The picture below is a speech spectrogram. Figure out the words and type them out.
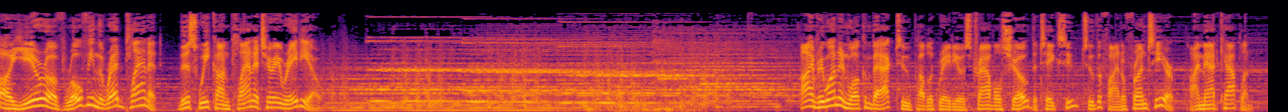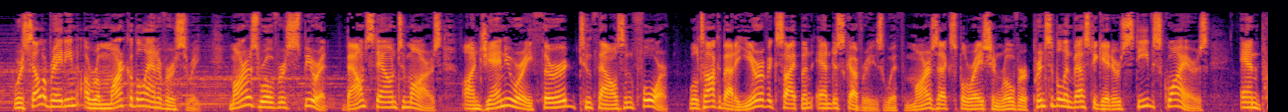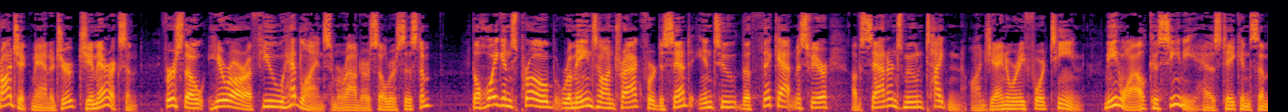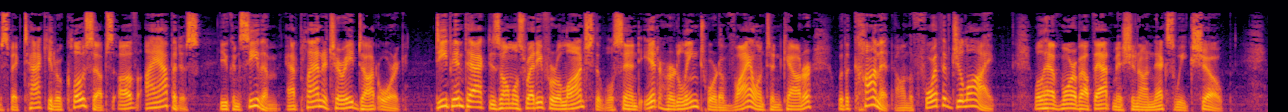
A year of roving the red planet. This week on Planetary Radio. Hi, everyone, and welcome back to Public Radio's travel show that takes you to the final frontier. I'm Matt Kaplan. We're celebrating a remarkable anniversary. Mars rover Spirit bounced down to Mars on January 3rd, 2004. We'll talk about a year of excitement and discoveries with Mars Exploration Rover Principal Investigator Steve Squyres and Project Manager Jim Erickson. First, though, here are a few headlines from around our solar system. The Huygens probe remains on track for descent into the thick atmosphere of Saturn's moon Titan on January 14. Meanwhile, Cassini has taken some spectacular close-ups of Iapetus. You can see them at planetary.org. Deep Impact is almost ready for a launch that will send it hurtling toward a violent encounter with a comet on the 4th of July. We'll have more about that mission on next week's show.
